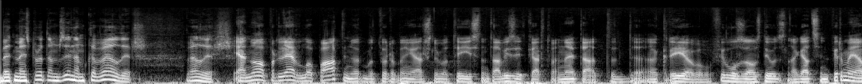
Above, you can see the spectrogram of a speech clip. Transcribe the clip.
Bet mēs, protams, zinām, ka vēl ir. Vēl ir. Jā, no par Ļevu Lopātiņu varbūt tur vienkārši ļoti īsi nu, tā vizītkarte vai ne tā, tad uh, Krievu filozofs 20. gadsimta pirmajā,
